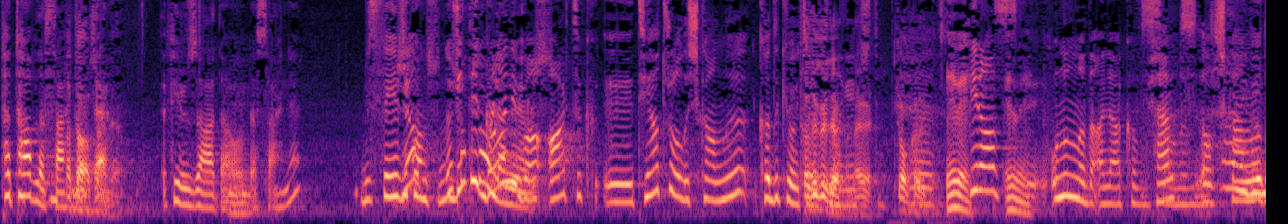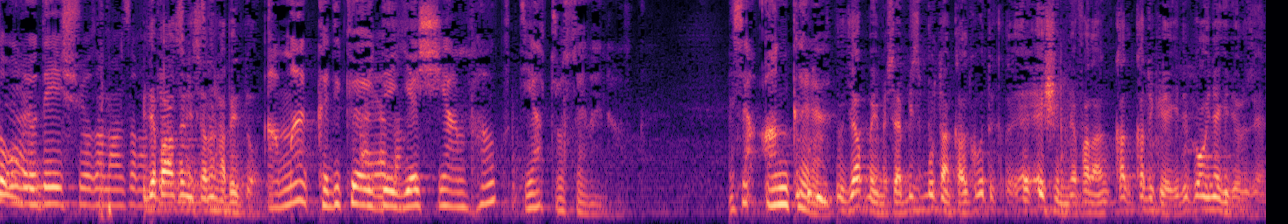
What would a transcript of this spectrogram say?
Tatavla sahnede. Tatavla sahne. Firuze Ağa'da orada sahne. Biz seyirci Ya, konusunda bir çok de galiba zorlanıyoruz. artık e, tiyatro alışkanlığı Kadıköy, Kadıköy tarafına geçti. evet. Çok öyle. Evet. Biraz evet. e, onunla da alakalı bir şey Semt olabilir. alışkanlığı da oluyor, değişiyor zaman zaman. Bir de bazen insanın haberi de olmuyor. Ama Kadıköy'de Ayada. yaşayan halk tiyatro seven. Mesela Ankara. Yapmayın mesela biz buradan kalkıp e, eşimle falan Kad- Kadıköy'e gidip oyuna gidiyoruz yani.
